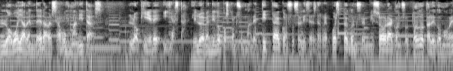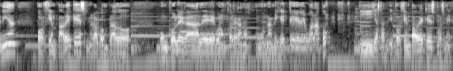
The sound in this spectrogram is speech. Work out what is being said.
lo voy a vender, a ver si algún manitas lo quiere y ya está. Y lo he vendido pues con su maletita, con sus hélices de repuesto, con su emisora, con su todo, tal y como venía, por 100 paveques, me lo ha comprado un colega de, bueno, un colega no, un amiguete de Wallapop y ya está, y por 100 paveques, pues mira,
